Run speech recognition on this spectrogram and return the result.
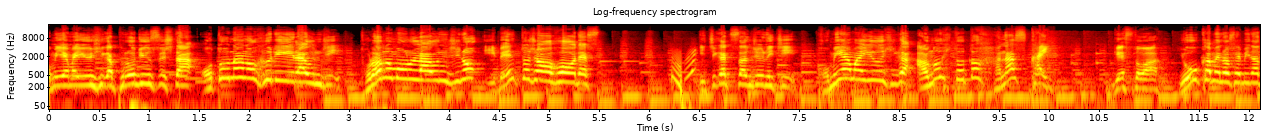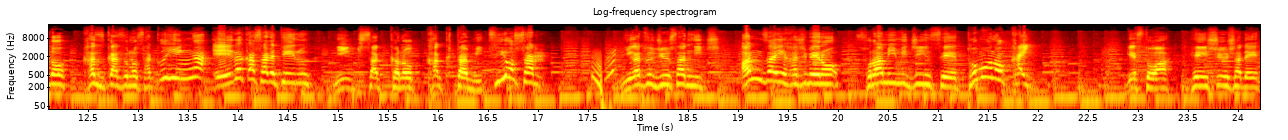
小宮山雄飛がプロデュースした大人のフリーラウンジ虎ノ門ラウンジのイベント情報です。1月30日小宮山雄飛があの人と話す会。ゲストは8日目のセミなど数々の作品が映画化されている人気作家の角田光代さん。2月13日安西はじめの空耳人生友の会。ゲストは編集者で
